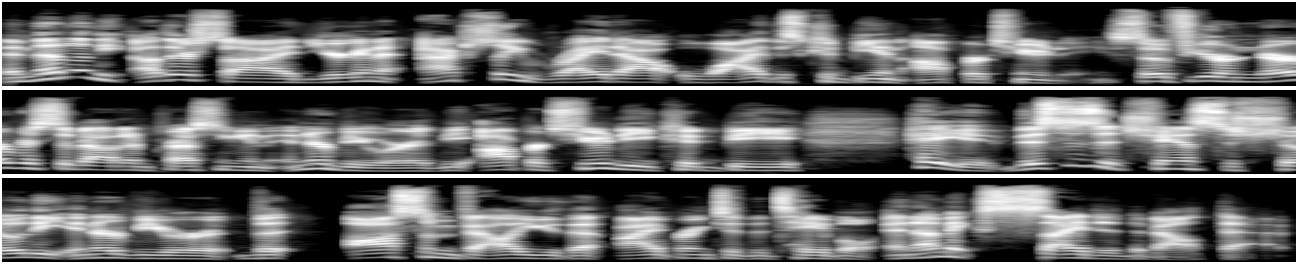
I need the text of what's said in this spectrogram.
And then on the other side, you're going to actually write out why this could be an opportunity. So if you're nervous about impressing an interviewer, the opportunity could be, hey, this is a chance to show the interviewer the awesome value that I bring to the table. And I'm excited about that.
